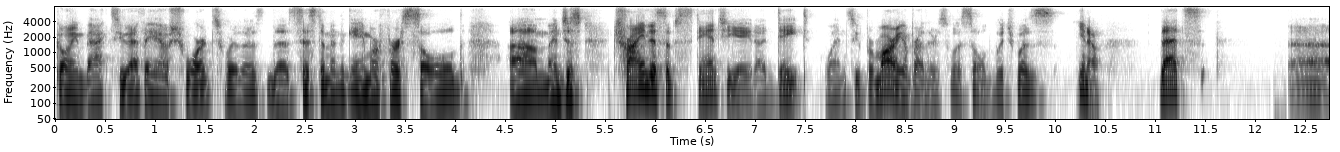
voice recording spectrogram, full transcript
going back to FAO Schwarz, where the the system and the game were first sold, um, and just trying to substantiate a date when Super Mario Brothers was sold, which was you know that's uh,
